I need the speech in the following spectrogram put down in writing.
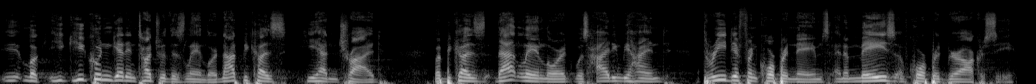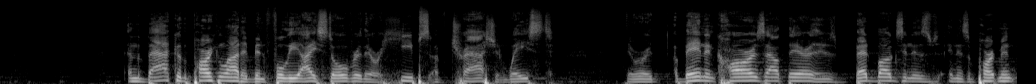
look, he, he couldn't get in touch with his landlord, not because he hadn't tried, but because that landlord was hiding behind three different corporate names and a maze of corporate bureaucracy. And the back of the parking lot had been fully iced over. There were heaps of trash and waste. There were abandoned cars out there. There was bed bugs in his, in his apartment.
